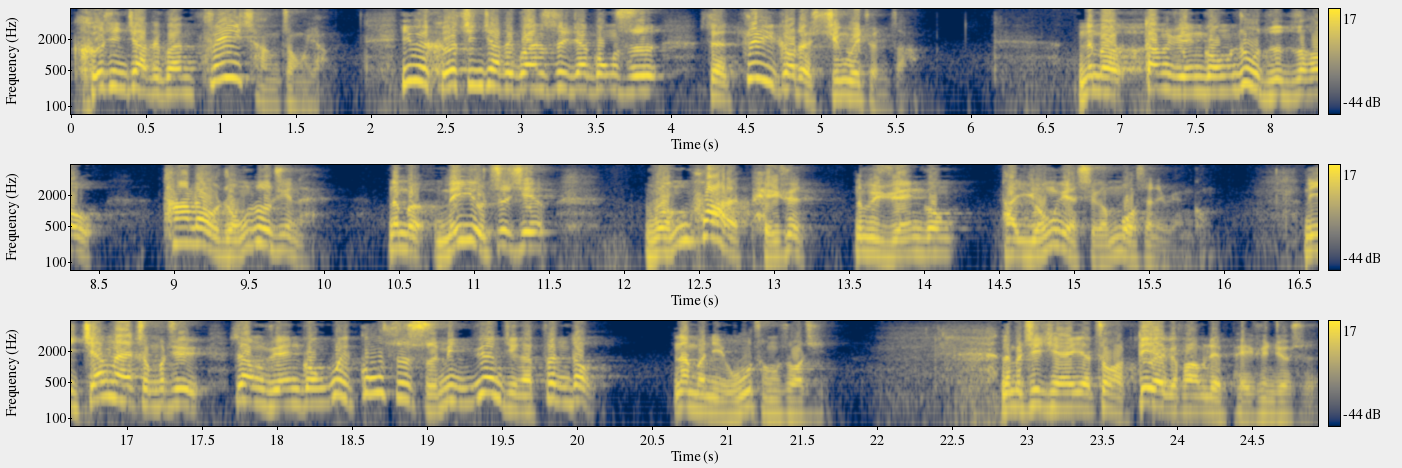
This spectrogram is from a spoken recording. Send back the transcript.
核心价值观非常重要，因为核心价值观是一家公司的最高的行为准则。那么，当员工入职之后，他要融入进来，那么没有这些文化的培训，那么员工他永远是个陌生的员工。你将来怎么去让员工为公司使命、愿景而奋斗？那么你无从说起。那么接下来要做好第二个方面的培训，就是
